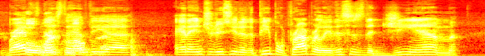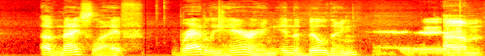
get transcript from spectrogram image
Brad, Full it's nice to have the. Uh, I got to introduce you to the people properly. This is the GM of Nice Life, Bradley Haering, in the building. Hey. Um,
